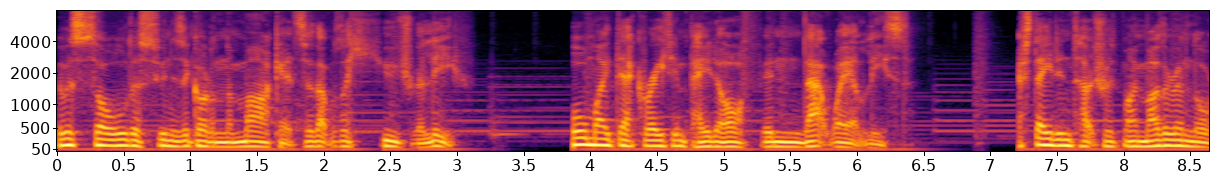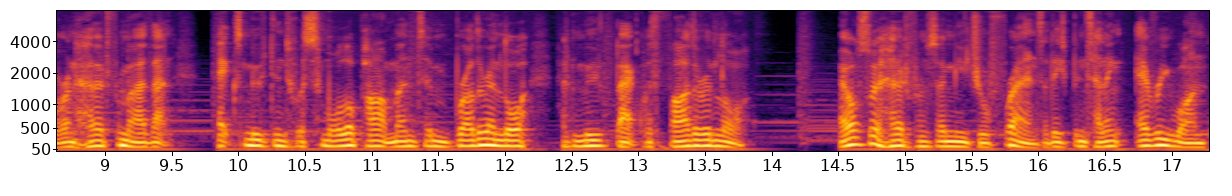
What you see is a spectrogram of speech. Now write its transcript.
It was sold as soon as it got on the market, so that was a huge relief. All my decorating paid off, in that way at least. I stayed in touch with my mother in law and heard from her that ex moved into a small apartment and brother in law had moved back with father in law. I also heard from some mutual friends that he's been telling everyone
